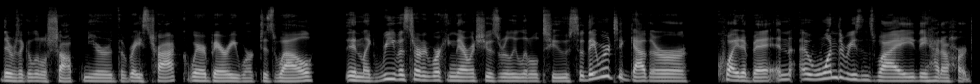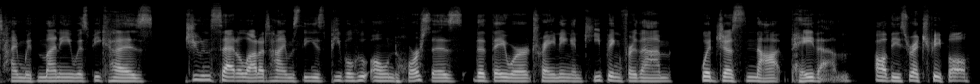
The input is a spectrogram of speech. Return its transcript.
There was like a little shop near the racetrack where Barry worked as well. And like Reeva started working there when she was really little too. So they were together quite a bit. And uh, one of the reasons why they had a hard time with money was because June said a lot of times these people who owned horses that they were training and keeping for them would just not pay them. All these rich people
